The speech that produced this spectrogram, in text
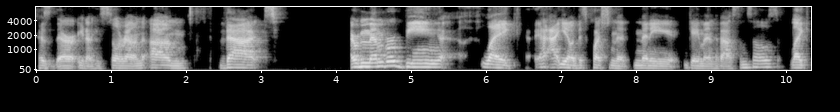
because they're, you know, he's still around. Um, that I remember being like, you know, this question that many gay men have asked themselves, like,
